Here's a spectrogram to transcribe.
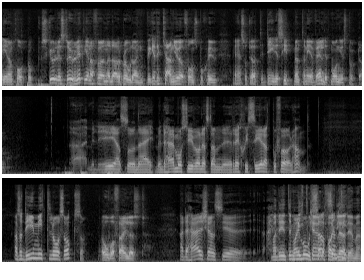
inom kort. Och skulle det strula lite grann för Nadal Broline, vilket det kan göra för oss på 7, så tror jag att Dedis Hitman tar ner väldigt många i spurten. Nej men det är alltså, nej. Men det här måste ju vara nästan regisserat på förhand. Alltså det är ju mitt lås också. Oh, vad färglöst. Ja det här känns ju... Men det är inte Vad är mitt kan jag i alla fall glädja med.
